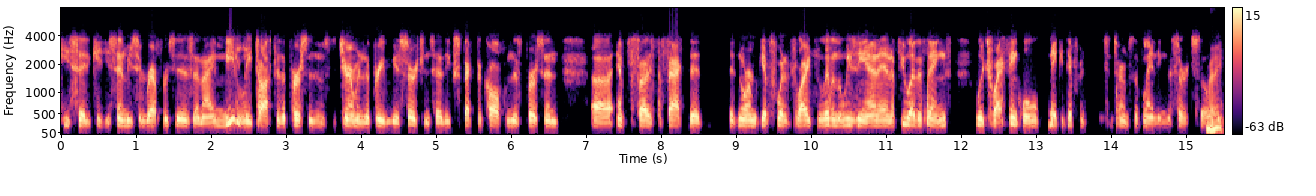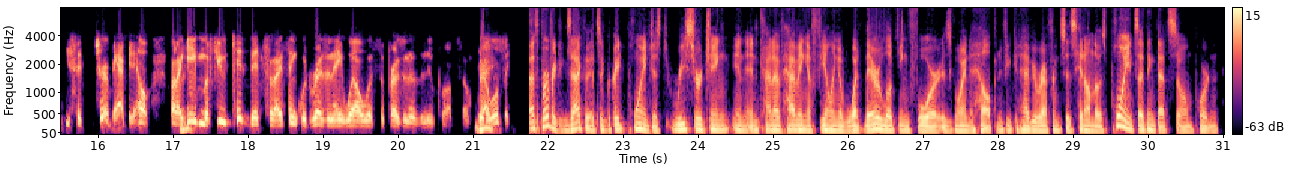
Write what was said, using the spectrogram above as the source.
he said could you send me some references? And i immediately talked to the person who was the chairman of the previous search and said expect a call from this person. Uh, emphasized the fact that that Norm gets what it's like to live in Louisiana and a few other things, which I think will make a difference in terms of landing the search. So right. he said, sure, I'd be happy to help. But right. I gave him a few tidbits that I think would resonate well with the president of the new club. So right. yeah, we'll see. That's perfect. Exactly. It's a great point. Just researching and, and kind of having a feeling of what they're looking for is going to help. And if you can have your references hit on those points, I think that's so important.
